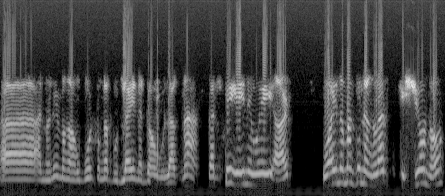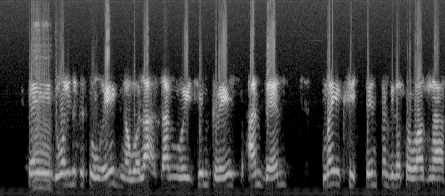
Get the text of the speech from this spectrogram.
ah, ano ni mga hubon nga budlay nagahulag na. Kasi anyway, Art, why naman kinanglan kisyon, no? Kay Mm. duway na katuig nga wala sang wage increase and then may existence ang ginatawag nga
